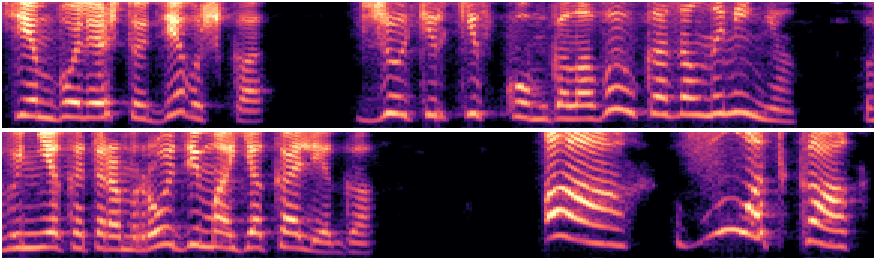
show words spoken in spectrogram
Тем более, что девушка...» Джокер кивком головы указал на меня. «В некотором роде моя коллега». «Ах, вот как!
